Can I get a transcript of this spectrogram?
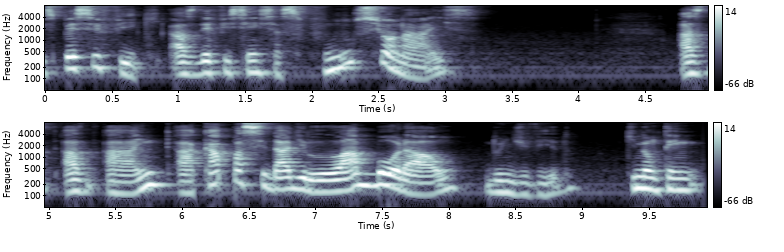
especifique as deficiências funcionais, as, a, a, a capacidade laboral do indivíduo, que não tem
